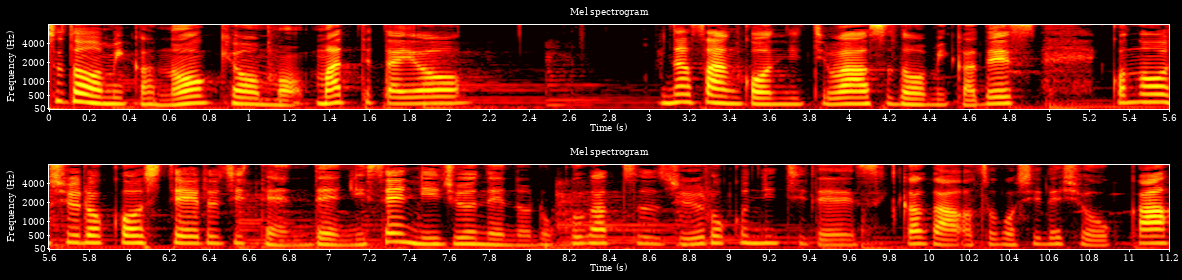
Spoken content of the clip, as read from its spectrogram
須藤美香の今日も待ってたよ。皆さんこんにちは須藤美香です。この収録をしている時点で2020年の6月16日です。いかがお過ごしでしょうか？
